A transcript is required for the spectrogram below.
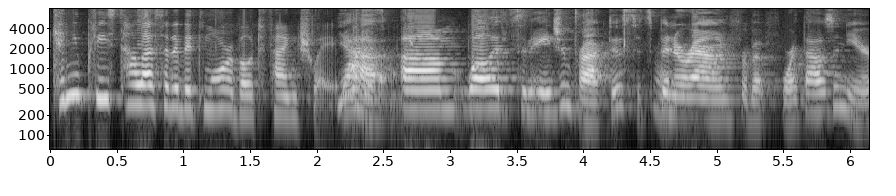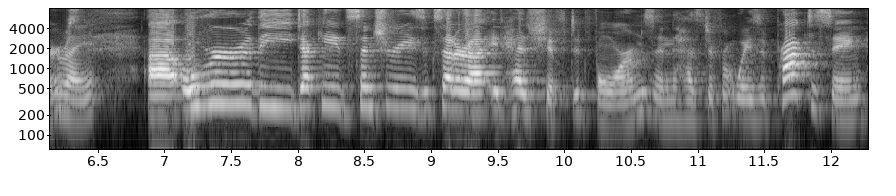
can you please tell us a little bit more about Feng Shui? Yeah. Um, well, it's an ancient practice. It's right. been around for about 4,000 years. Right. Uh, over the decades, centuries, etc., it has shifted forms and has different ways of practicing.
